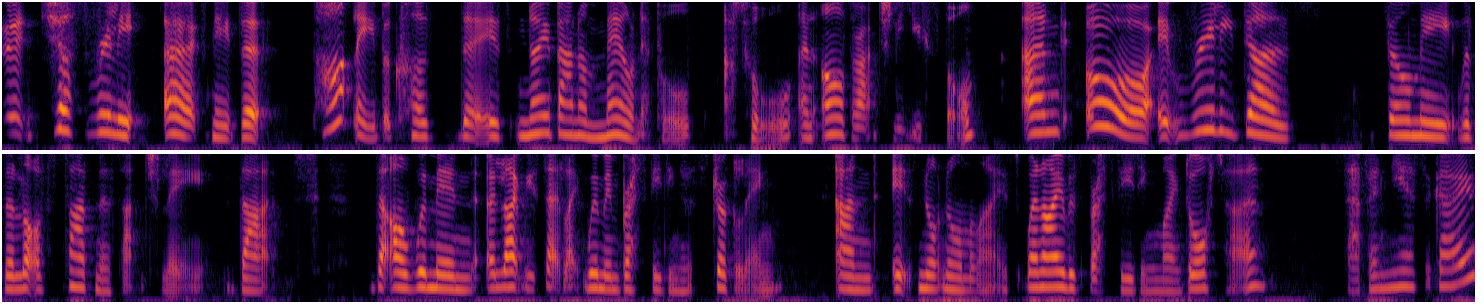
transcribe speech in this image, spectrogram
it just really irks me that partly because there is no ban on male nipples at all, and ours are actually useful. And oh, it really does fill me with a lot of sadness actually that that are women, uh, like we said, like women breastfeeding are struggling and it's not normalized. When I was breastfeeding my daughter seven years ago,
